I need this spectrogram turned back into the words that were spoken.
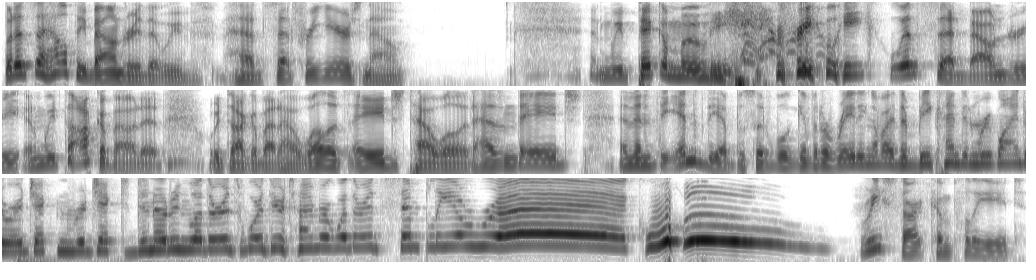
but it's a healthy boundary that we've had set for years now. And we pick a movie every week with said boundary and we talk about it. We talk about how well it's aged, how well it hasn't aged, and then at the end of the episode, we'll give it a rating of either be kind and rewind or eject and reject, denoting whether it's worth your time or whether it's simply a wreck. Woohoo! Restart complete.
